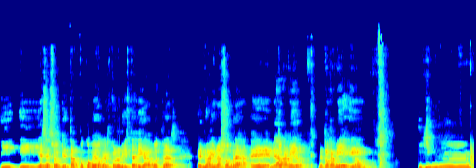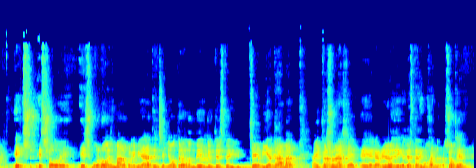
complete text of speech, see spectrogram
y, y es eso, que tampoco veo que el colorista diga, ostras, eh, no hay una sombra, eh, me Ya toca a mí. veo. Me toca a mí y. No. y, mm, es- eso es bueno o es malo, porque mira, ahora te enseño otra donde Mm. yo te estoy. Sí, vía trama, el personaje, eh, Gabriel Rodríguez le está dibujando la sombra.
